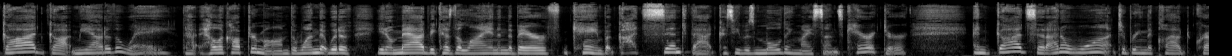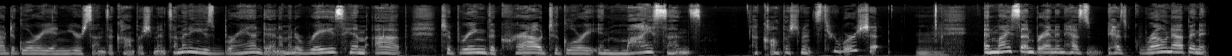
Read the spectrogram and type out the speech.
God got me out of the way, that helicopter mom, the one that would have, you know, mad because the lion and the bear came, but God sent that because he was molding my son's character. And God said, I don't want to bring the cloud, crowd to glory in your son's accomplishments. I'm going to use Brandon. I'm going to raise him up to bring the crowd to glory in my son's accomplishments through worship. Mm. And my son Brandon has has grown up and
